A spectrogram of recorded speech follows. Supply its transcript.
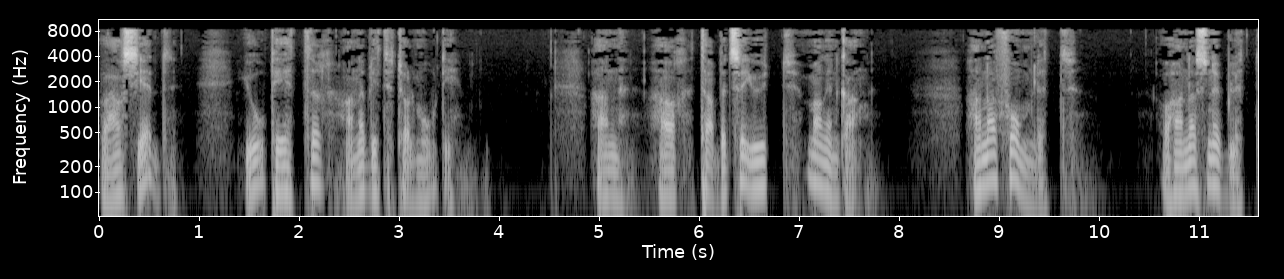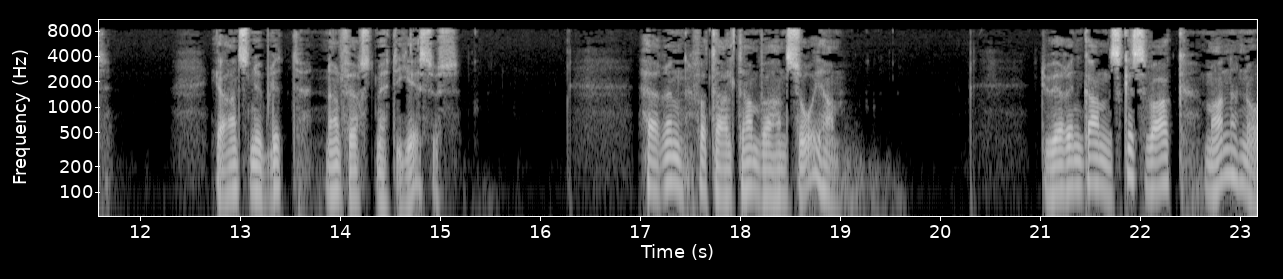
hva har skjedd? Jo, Peter, han er blitt tålmodig. Han har tabbet seg ut mange gang. Han har fomlet, og han har snublet. Ja, han snublet når han først møtte Jesus. Herren fortalte ham hva han så i ham. Du er en ganske svak mann nå,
